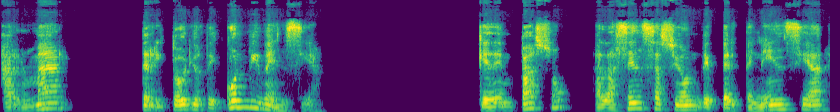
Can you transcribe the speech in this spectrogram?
armar territorios de convivencia que den paso a la sensación de pertenencia,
